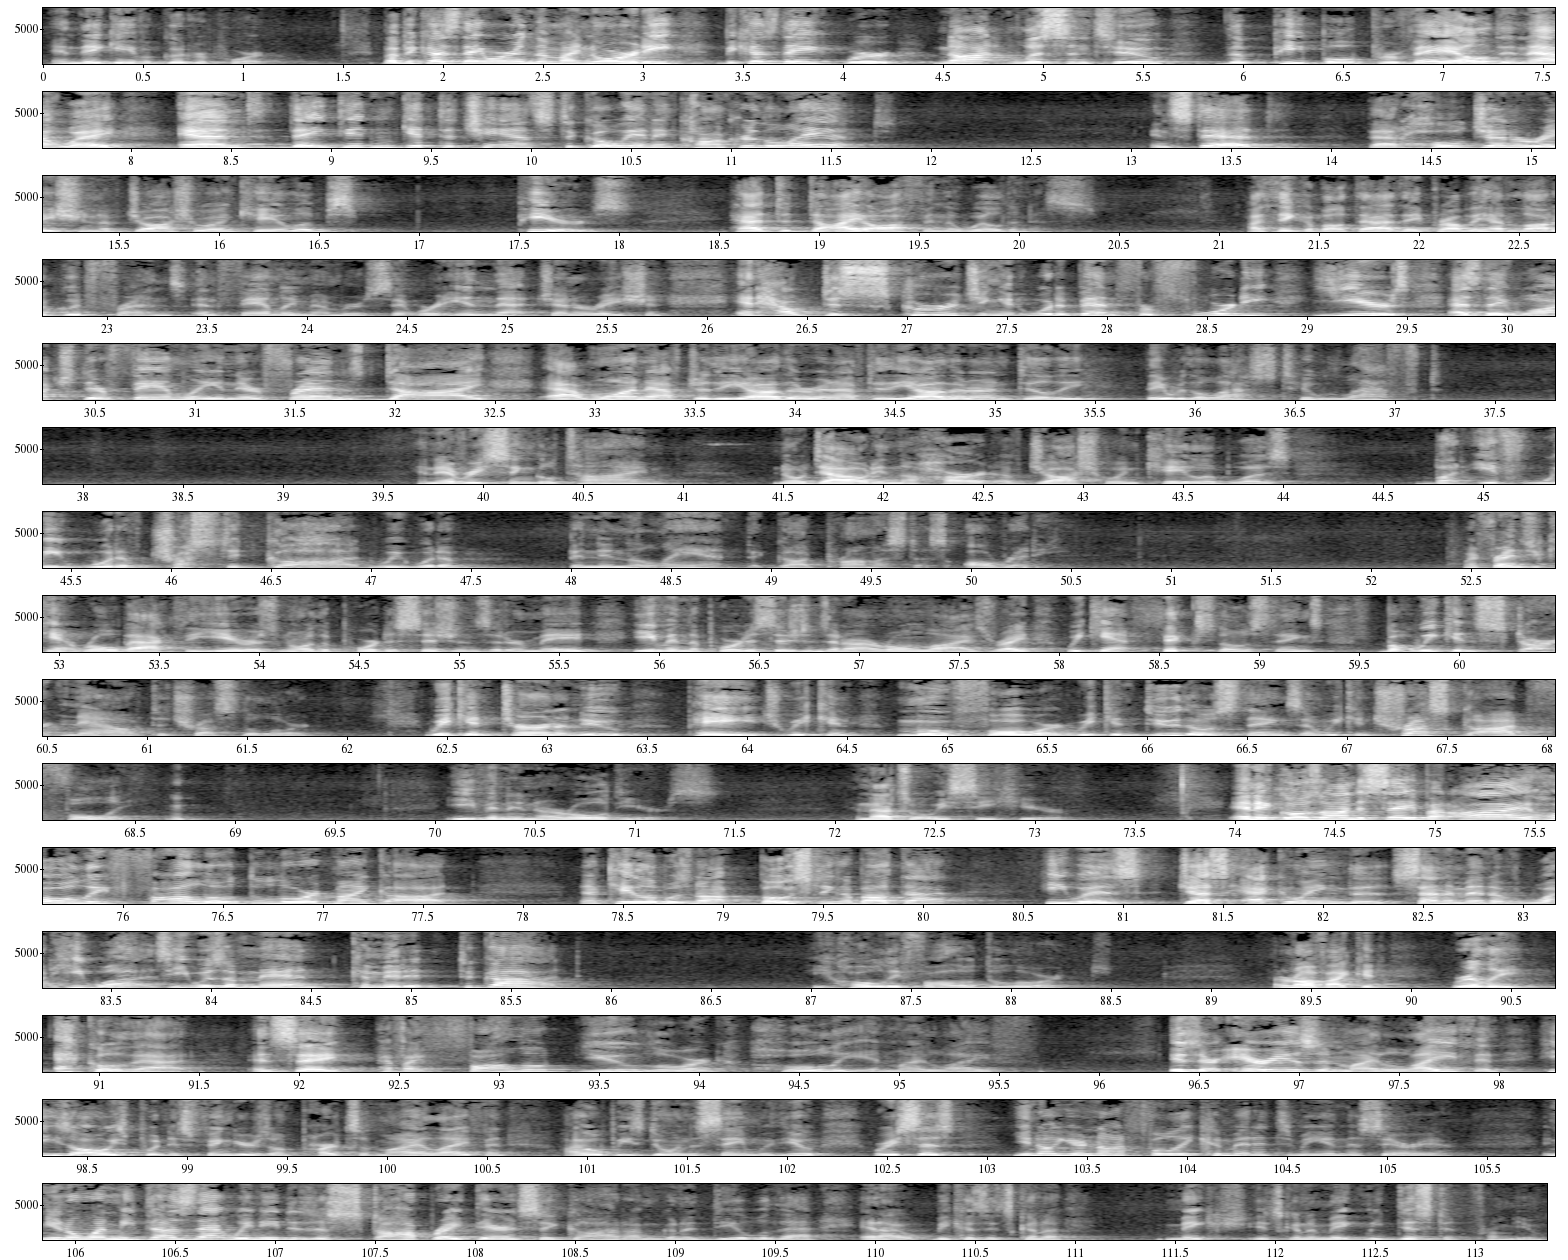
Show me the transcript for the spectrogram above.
And they gave a good report. But because they were in the minority, because they were not listened to, the people prevailed in that way, and they didn't get the chance to go in and conquer the land. Instead, that whole generation of Joshua and Caleb's peers had to die off in the wilderness. I think about that. They probably had a lot of good friends and family members that were in that generation, and how discouraging it would have been for 40 years as they watched their family and their friends die at one after the other and after the other until the, they were the last two left. And every single time, no doubt in the heart of Joshua and Caleb was, but if we would have trusted God, we would have been in the land that God promised us already. My friends, you can't roll back the years nor the poor decisions that are made, even the poor decisions in our own lives, right? We can't fix those things, but we can start now to trust the Lord. We can turn a new page. We can move forward. We can do those things, and we can trust God fully, even in our old years. And that's what we see here. And it goes on to say, But I wholly followed the Lord my God. Now, Caleb was not boasting about that. He was just echoing the sentiment of what he was. He was a man committed to God. He wholly followed the Lord. I don't know if I could really echo that and say, Have I followed you, Lord, wholly in my life? Is there areas in my life, and he's always putting his fingers on parts of my life, and I hope he's doing the same with you, where he says, You know, you're not fully committed to me in this area. And you know when he does that, we need to just stop right there and say, God, I'm going to deal with that, and I because it's going to make it's going to make me distant from you.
